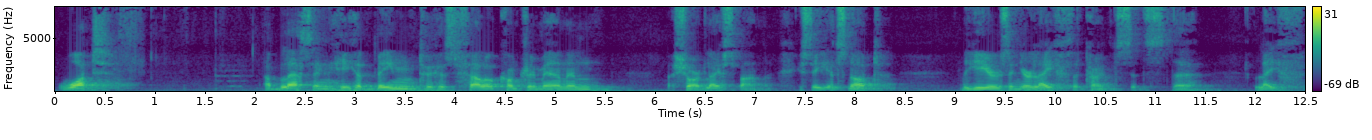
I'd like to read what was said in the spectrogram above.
what a blessing he had been to his fellow countrymen in a short lifespan. You see, it's not the years in your life that counts, it's the life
